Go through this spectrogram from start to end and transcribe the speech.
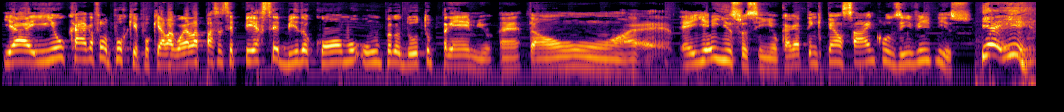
E aí o cara falou, por quê? Porque ela agora ela passa a ser percebida como um produto prêmio, né? Então, é, é, e é isso, assim, o cara tem que pensar, inclusive, nisso. E aí,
